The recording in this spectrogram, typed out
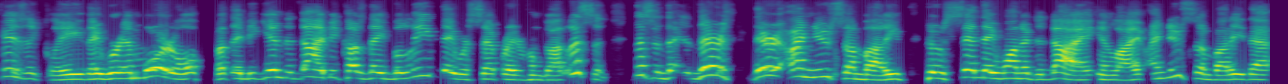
physically. They were immortal, but they begin to die because they believed they were separated from God. Listen, listen, there's there I knew somebody who said they wanted to die in life. I knew somebody that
